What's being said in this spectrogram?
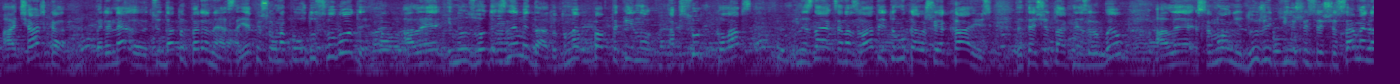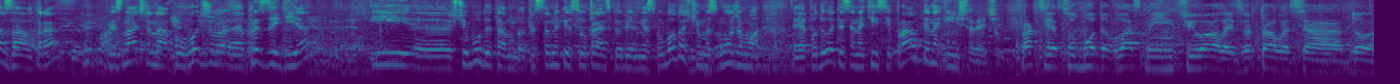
а чашка перене... е, цю дату перенесла. Я пішов на поводу свободи, але і не узгодив з ними дату. Тому я попав в такий ну абсурд, колапс, не знаю, як це назвати, і тому кажу, що я каюсь за те, що так не зробив. Але, шановні, дуже тішуся, що саме на завтра призначена погоджува е, президія. І е, що буде там представники Всеукраїнського об'єднання Свобода, що ми зможемо е, подивитися на ті всі правки на інші речі. Фракція Свобода власне ініціювала і зверталася до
